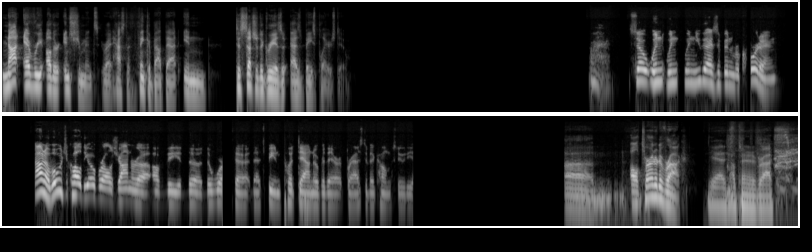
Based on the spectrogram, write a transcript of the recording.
not every other instrument right has to think about that in to such a degree as as bass players do So when when when you guys have been recording, I don't know what would you call the overall genre of the the the work that, that's being put down over there at Brazdovic Home Studio. uh Mm, alternative rock yeah, alternative rock.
